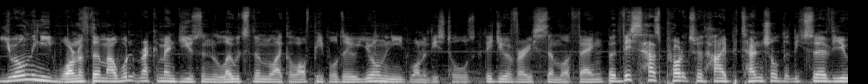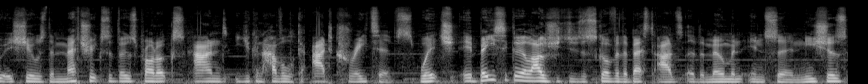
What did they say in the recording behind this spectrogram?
you only need one of them. I wouldn't recommend using loads of them like a lot of people do. You only need one of these tools. They do a very similar thing. But this has products with high potential that they serve you. It shows the metrics of those products and you can have a look at ad creatives, which it basically allows you to discover the best ads at the moment in certain niches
